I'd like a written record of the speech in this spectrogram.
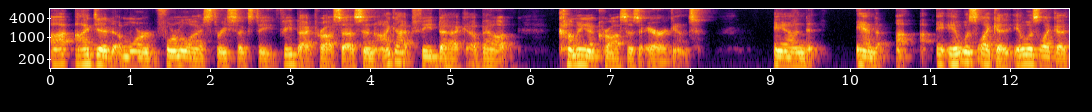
I, I did a more formalized 360 feedback process, and I got feedback about coming across as arrogant, and and I- it was like a it was like a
